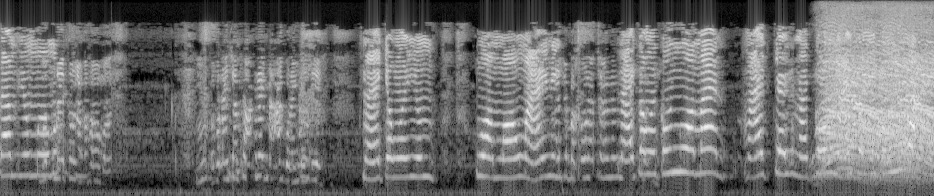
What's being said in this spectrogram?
ស័ព្ទខ្ញុំមើមើលលមកនេះកូនអត់ហមមកកូនឯងចាំផ្លាក់ភ្នែកមកឲ្យកូនឯងទៅទៀតម៉ែចង់ឲ្យខ្ញុំ ងាប់ងងម៉ែនេះចាំបើកូនអត់ចាំហ្នឹងម៉ែចង់ឲ្យកូនងាប់មែនម៉ែចេះណាកូនម៉ែចង់ឲ្យកូនងាប់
